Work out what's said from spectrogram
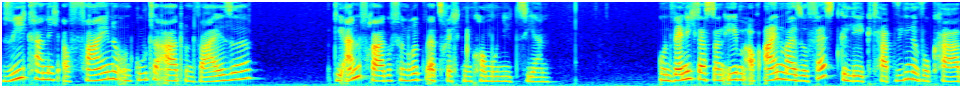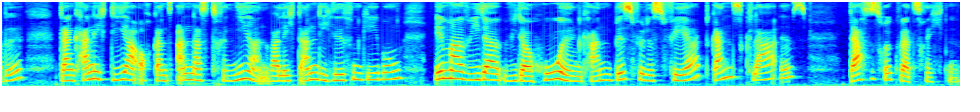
wie kann ich auf feine und gute Art und Weise die Anfrage für ein Rückwärtsrichten kommunizieren. Und wenn ich das dann eben auch einmal so festgelegt habe wie eine Vokabel, dann kann ich die ja auch ganz anders trainieren, weil ich dann die Hilfengebung immer wieder wiederholen kann, bis für das Pferd ganz klar ist, das ist Rückwärtsrichten.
